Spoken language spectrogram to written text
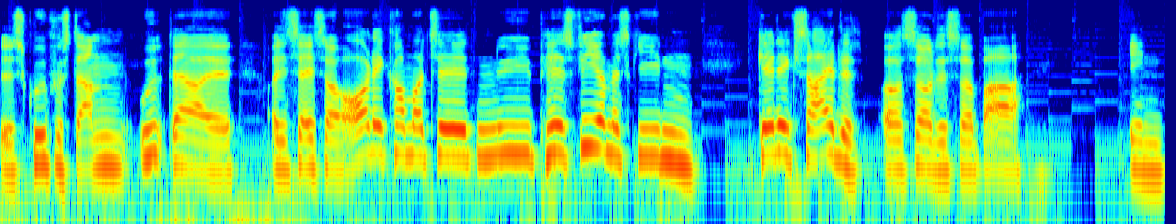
øh, skud på stammen ud der, øh, og de sagde så, åh, det kommer til den nye PS4-maskinen, get excited, og så er det så bare en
